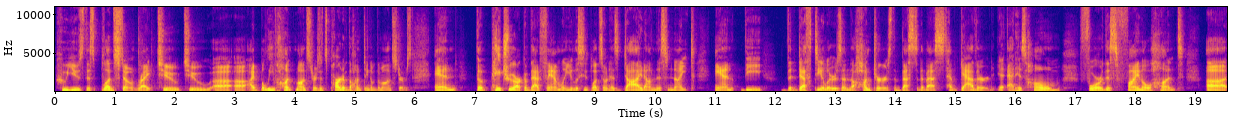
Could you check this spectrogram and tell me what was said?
who use this bloodstone right to to uh, uh I believe hunt monsters. It's part of the hunting of the monsters, and the patriarch of that family, Ulysses Bloodstone, has died on this night, and the the death dealers and the hunters, the best of the best, have gathered at his home for this final hunt. uh,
